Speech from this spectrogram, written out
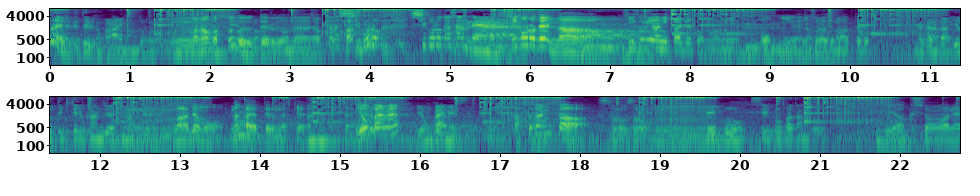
3分ぐらいで出てるのかな今のところ。うん、まあなんかすぐ出るよね。やっぱしごろしごろ出さんね。しごろでんな。ひふみは2回出とんのに。うんお、いいね。いつもより回ってる。なかなか寄ってきてる感じはしますけれど。うん、まあでも、何回やってるんだっけ ?4 回目？4回目ですよ。さすがにさ、そろそろ。うんうんうん。成功成功パターンリアクションはね、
